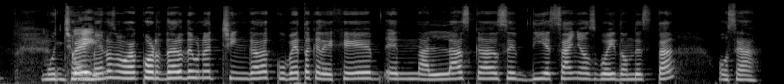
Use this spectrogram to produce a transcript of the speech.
Mucho menos me voy a acordar de una chingada cubeta que dejé en Alaska hace 10 años, güey. ¿Dónde está? O sea,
